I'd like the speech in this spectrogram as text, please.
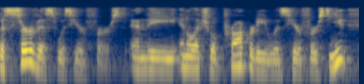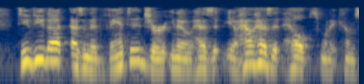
the service was here first and the intellectual property was here first. Do you do you view that as an advantage, or you know, has it you know how has it helped when it comes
